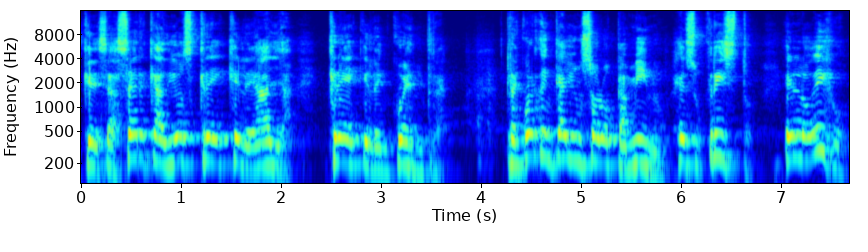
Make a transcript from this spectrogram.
que se acerca a Dios cree que le haya, cree que le encuentra. Recuerden que hay un solo camino, Jesucristo. Él lo dijo,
